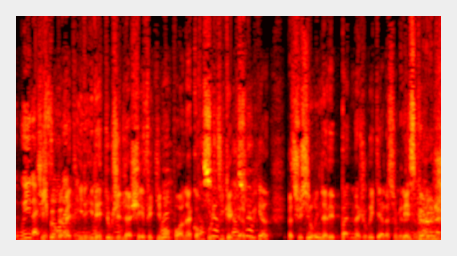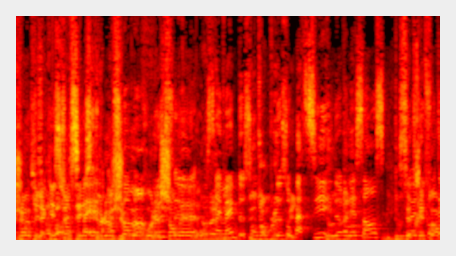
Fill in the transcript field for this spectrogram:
Oui, la si question. Je peux permettre, il, est obligé de lâcher, effectivement, pour un accord politique avec les Républicains. Parce que sinon, il n'avait pas de majorité à l'Assemblée nationale. Est-ce que le jeu. Mais la question, c'est est-ce que le jeu envoie la chandelle? Au sein même de son parti de Cette réforme,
